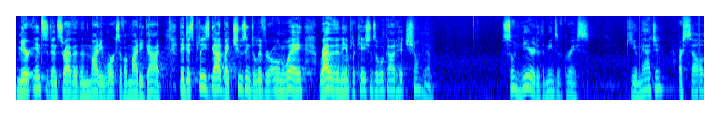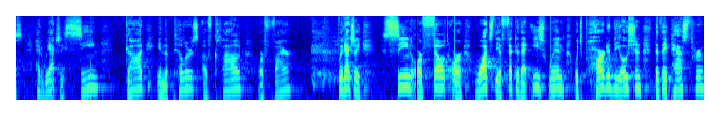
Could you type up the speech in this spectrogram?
mere incidents rather than the mighty works of a mighty God. They displeased God by choosing to live their own way rather than the implications of what God had shown them. So near to the means of grace. Can you imagine ourselves had we actually seen God in the pillars of cloud or fire? If we'd actually seen or felt or watched the effect of that east wind which parted the ocean that they passed through?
